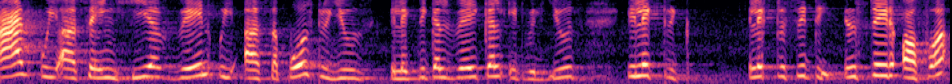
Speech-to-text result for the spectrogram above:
As we are saying here, when we are supposed to use electrical vehicle, it will use electric, electricity instead of a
